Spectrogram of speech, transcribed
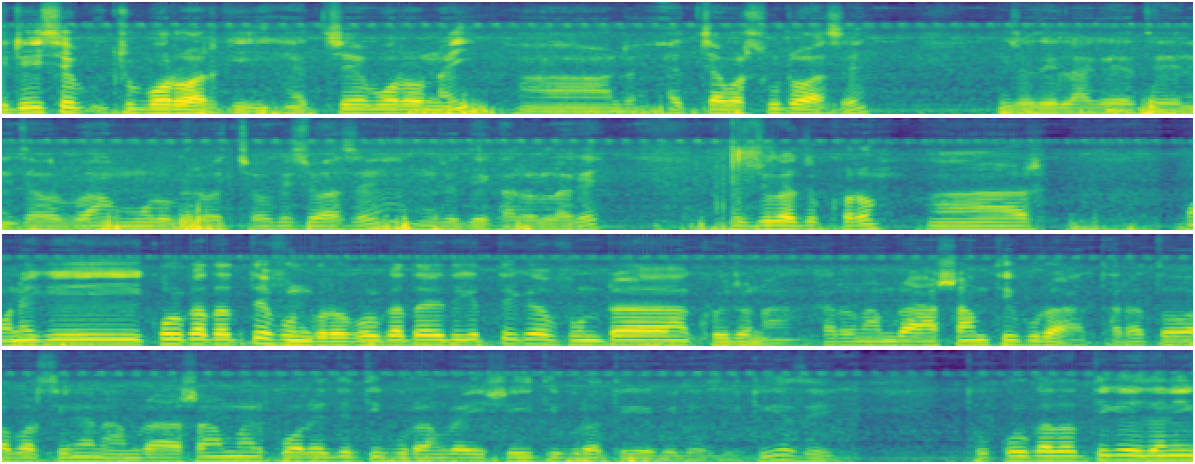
এটাই সে একটু বড় আর কি, এর চেয়ে বড় নাই, আর এর চেয়ে আবার ছোটো আছে। যদি লাগে এতে নিতে পারবা, মুরগের বাচ্চাও কিছু আছে, যদি কারোর লাগে যোগাযোগ করো। আর অনেকেই কলকাতাতে ফোন করো। কলকাতার দিকের থেকে ফোনটা খইল না। কারণ আমরা আসাম, ত্রিপুরা। তারা তো আবার চিনে না। আমরা আসামের পরে যে ত্রিপুরা, আমরা সেই ত্রিপুরা থেকে কইতাছি ঠিক আছে? তো কলকাতার থেকে ইদানিং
